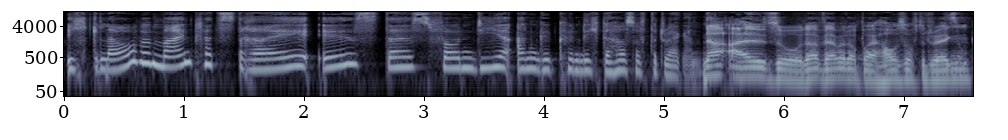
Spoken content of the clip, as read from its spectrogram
Ich glaube, mein Platz drei ist das von dir angekündigte House of the Dragon. Na also, da wären wir doch bei House of the Dragon.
